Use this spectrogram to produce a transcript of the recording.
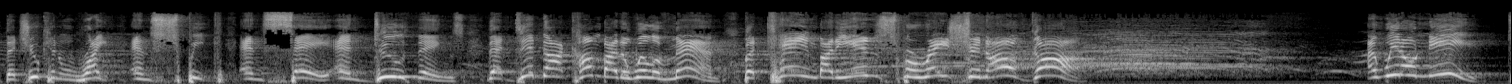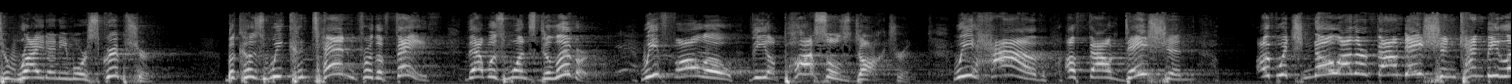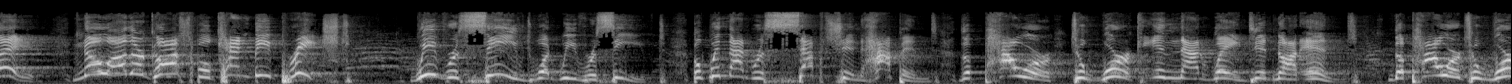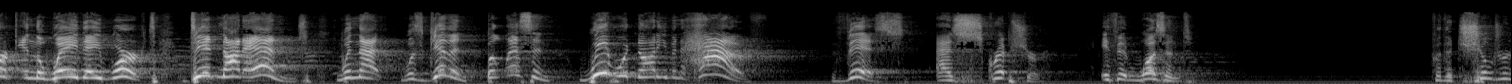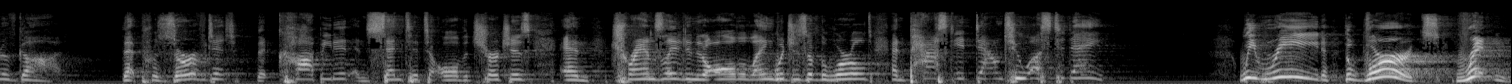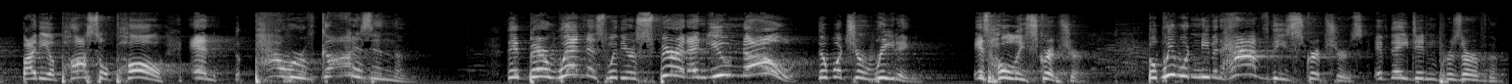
that you can write and speak and say and do things that did not come by the will of man, but came by the inspiration of God. And we don't need to write any more scripture because we contend for the faith that was once delivered. We follow the apostles' doctrine. We have a foundation of which no other foundation can be laid, no other gospel can be preached. We've received what we've received. But when that reception happened, the power to work in that way did not end. The power to work in the way they worked did not end when that was given. But listen, we would not even have this as scripture if it wasn't for the children of God that preserved it, that copied it, and sent it to all the churches, and translated it into all the languages of the world, and passed it down to us today. We read the words written by the Apostle Paul, and the power of God is in them. They bear witness with your spirit, and you know that what you're reading is Holy Scripture. But we wouldn't even have these scriptures if they didn't preserve them.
